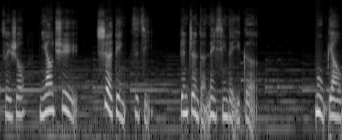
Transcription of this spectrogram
所以说，你要去设定自己真正的内心的一个目标。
